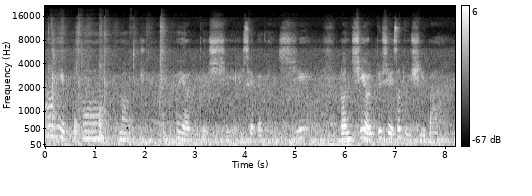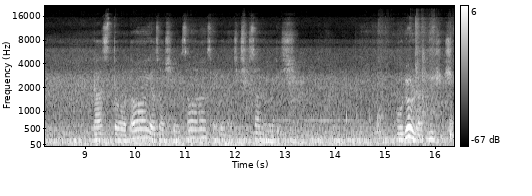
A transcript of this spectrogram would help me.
아 예뻐 막 오프 12시 새벽 1시 런치 12시에서 2시 반 라스트 오더 6시에서 새벽 1시 식사는 8시. 월요일 날이 휴식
